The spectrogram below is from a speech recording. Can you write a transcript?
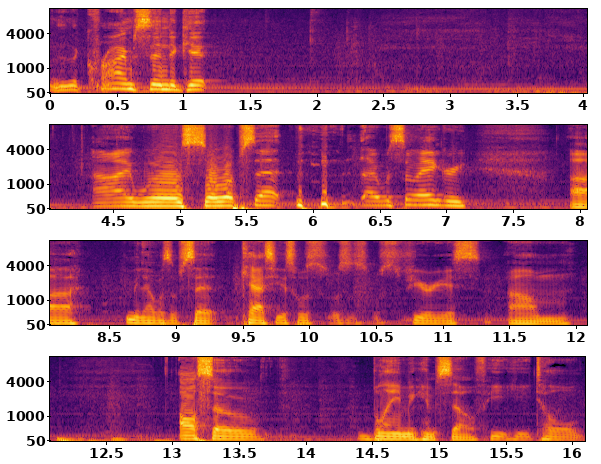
in the crime syndicate. I was so upset. I was so angry. Uh, I mean, I was upset. Cassius was was, was furious. Um, also, blaming himself. He he told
